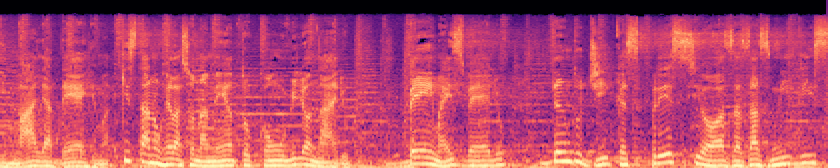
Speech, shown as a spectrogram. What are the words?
e malhadérrima, que está num relacionamento com o milionário bem mais velho, dando dicas preciosas às miglis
